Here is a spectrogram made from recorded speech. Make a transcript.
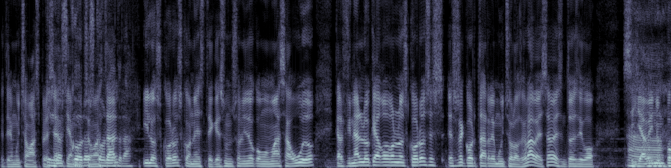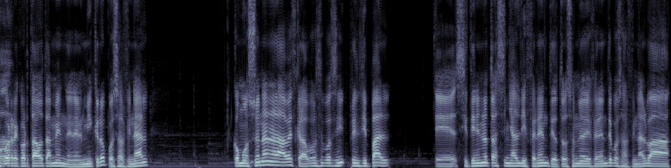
que tiene mucha más presencia, mucho más tal, otra. y los coros con este, que es un sonido como más agudo, que al final lo que hago con los coros es, es recortarle mucho los graves, ¿sabes? Entonces digo, si ya viene un poco recortado también en el micro, pues al final como suenan a la vez que la voz principal, eh, si tienen otra señal diferente, otro sonido diferente, pues al final va,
